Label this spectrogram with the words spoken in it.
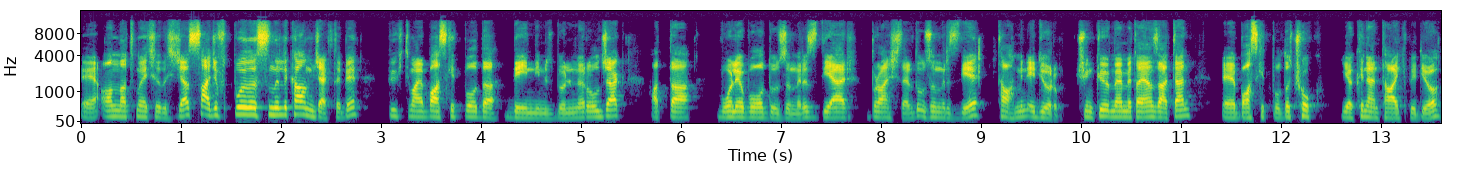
e, anlatmaya çalışacağız. Sadece futbolda sınırlı kalmayacak tabii. Büyük ihtimal basketbolda değindiğimiz bölümler olacak. Hatta voleybolda uzanırız, diğer branşlara da uzanırız diye tahmin ediyorum. Çünkü Mehmet Ayan zaten e, basketbolda çok yakinen takip ediyor.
